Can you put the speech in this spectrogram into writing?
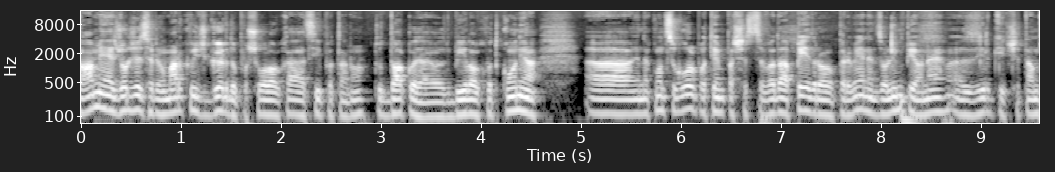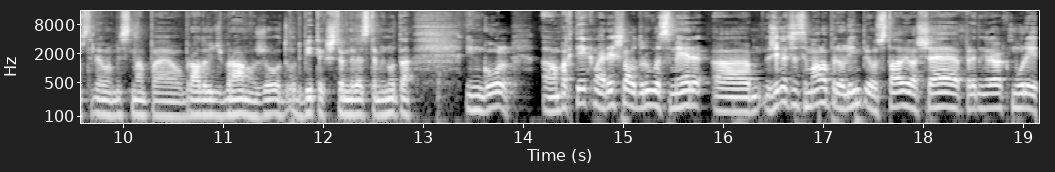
Tam je Đorđe Markovič grdo pošolal, kaj je cipota, no? tudi tako je odbilo kot konja. Uh, in na koncu gol, potem pa še seveda Pedro, prvenec za Olimpijo, ne? Zilki, če tam streljal, mislim, pa je Obradovič branil, že od, odbitek 94 minuta in gol. Uh, ampak tekma je rešila v drugo smer. Uh, že če se malo pri Olimpiji ostavijo, še prednji greva k Muri.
